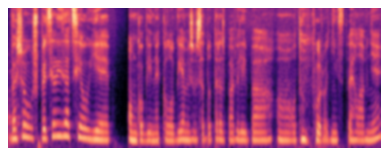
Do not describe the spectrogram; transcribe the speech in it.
Vašou špecializáciou je onkoginekológia, my sme sa doteraz bavili iba o, o tom pôrodníctve hlavne.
